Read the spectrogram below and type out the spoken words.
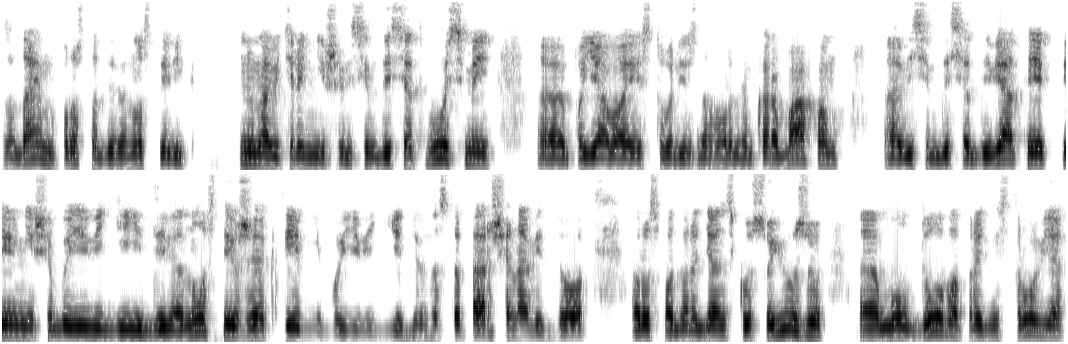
Задаємо просто 90-й рік. Ну навіть раніше, 88-й, е, поява історії з Нагорним Карабахом, е, 89-й активніші бойові дії, 90-й вже активні бойові дії, 91-й навіть до розпаду Радянського Союзу, е, Молдова, Придністров'я.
